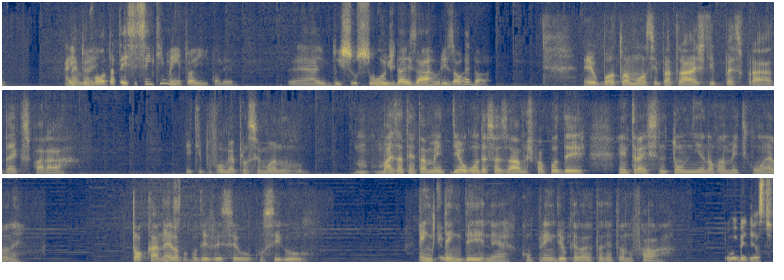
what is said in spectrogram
Aí Lembrei. tu volta a ter esse sentimento aí, tá ligado? É, dos sussurros das árvores ao redor. Eu boto a mão assim pra trás, tipo, peço pra Dex parar. E tipo, vou me aproximando mais atentamente de alguma dessas árvores pra poder entrar em sintonia novamente com ela, né? Tocar nela pra poder ver se eu consigo entender, né? Compreender o que ela tá tentando falar. Eu obedeço.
